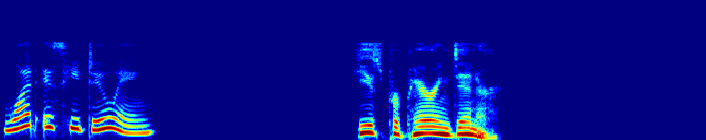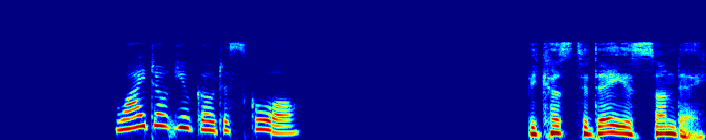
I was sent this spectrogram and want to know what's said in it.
What is he doing? He is preparing dinner. Why don't you go to school? Because today is Sunday.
